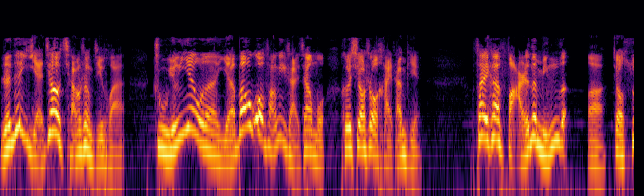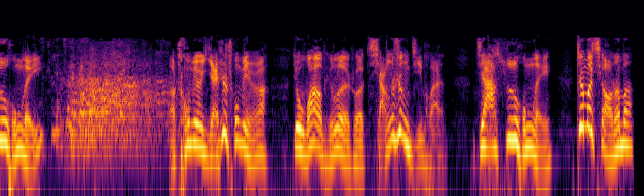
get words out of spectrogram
人家也叫强盛集团。主营业务呢，也包括房地产项目和销售海产品。再一看法人的名字啊，叫孙红雷，啊，重名也是重名啊。就网友评论说，强盛集团加孙红雷，这么巧的吗？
